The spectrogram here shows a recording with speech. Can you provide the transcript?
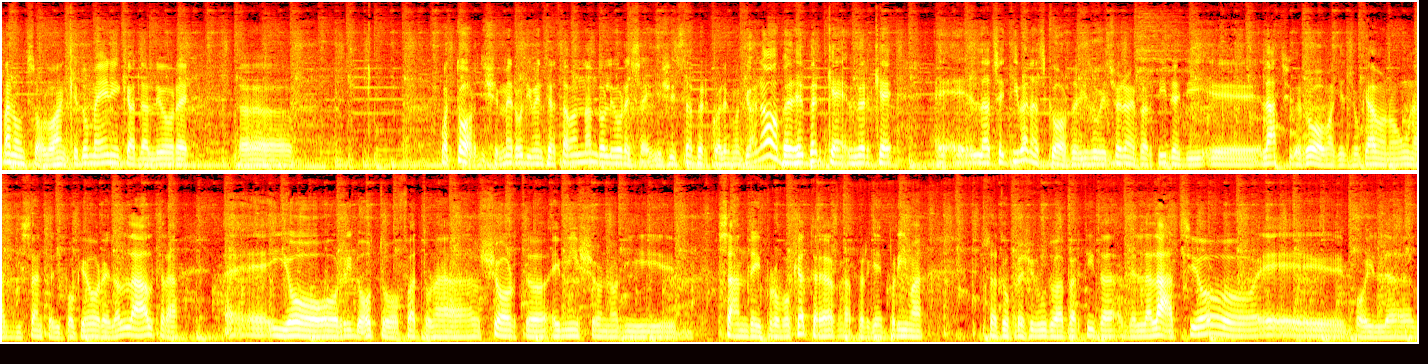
ma non solo anche domenica dalle ore 14, mi ero dimenticato, stavo andando alle ore 16, sa per quale motivo? No, perché, perché eh, la settimana scorsa, visto che c'erano le partite di eh, Lazio e Roma che giocavano una a distanza di poche ore dall'altra, eh, io ho ridotto, ho fatto una short emission di Sunday Provocateur perché prima stato preceduto la partita della Lazio e poi il,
